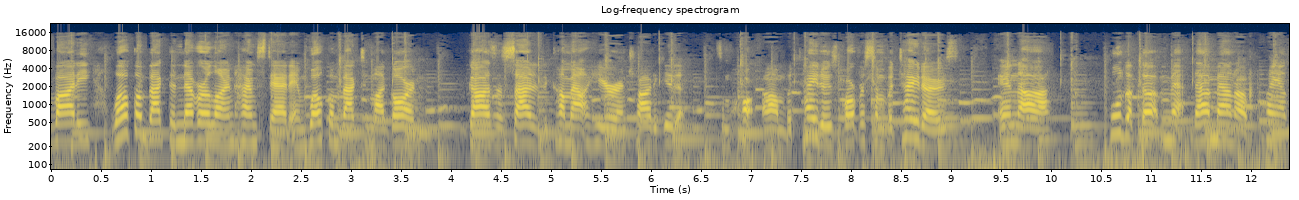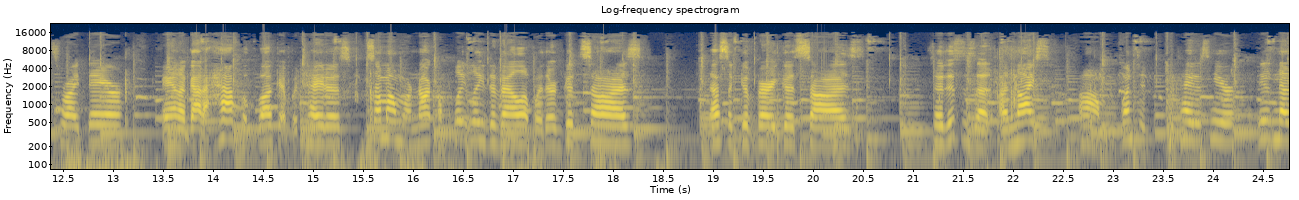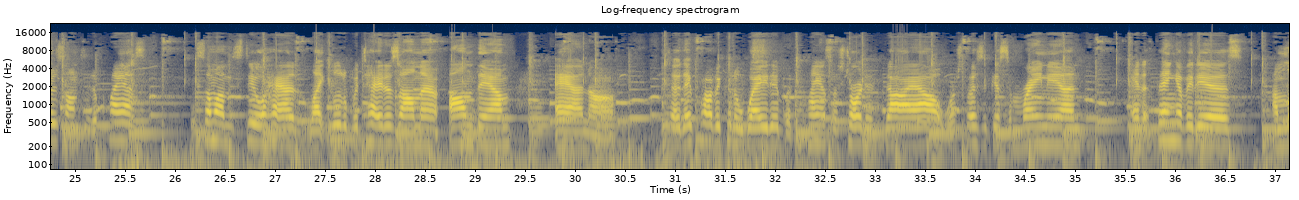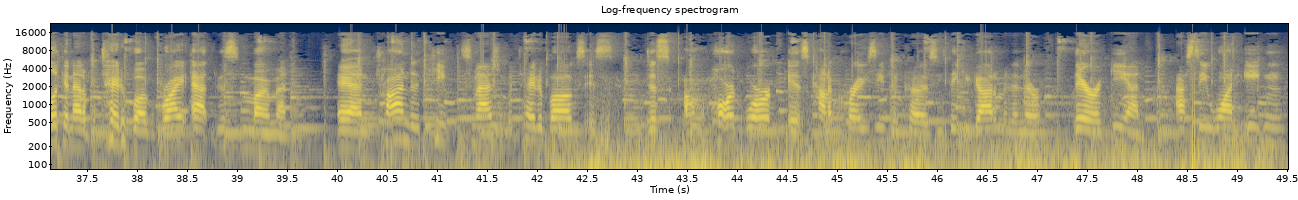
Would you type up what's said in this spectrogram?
Everybody. Welcome back to Never Alone Homestead and welcome back to my garden. Guys decided to come out here and try to get some um, potatoes, harvest some potatoes, and uh, pulled up that, that amount of plants right there. And I got a half a bucket potatoes. Some of them are not completely developed, but they're good size. That's a good, very good size. So this is a, a nice um, bunch of potatoes here. Did notice onto the plants some of them still had like little potatoes on them, on them and uh, so they probably could have waited, but the plants are starting to die out. We're supposed to get some rain in. And the thing of it is, I'm looking at a potato bug right at this moment. And trying to keep smashing potato bugs is just hard work. It's kind of crazy because you think you got them and then they're there again. I see one eating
